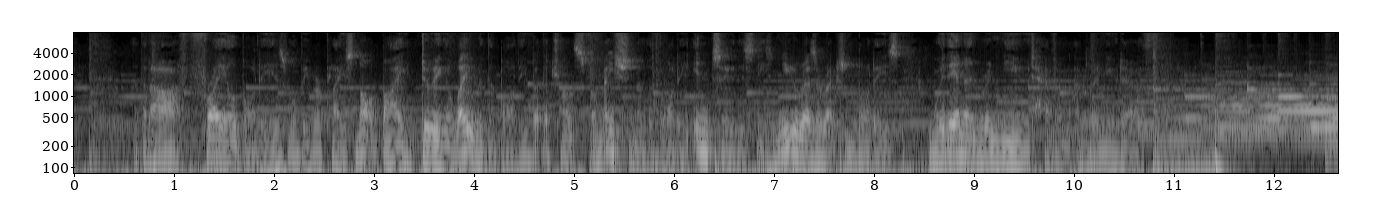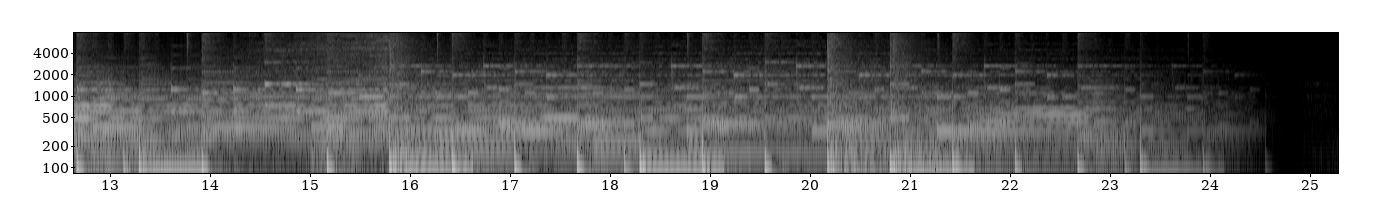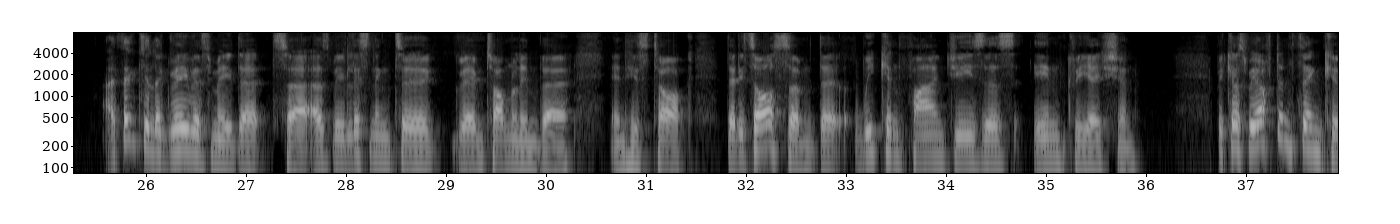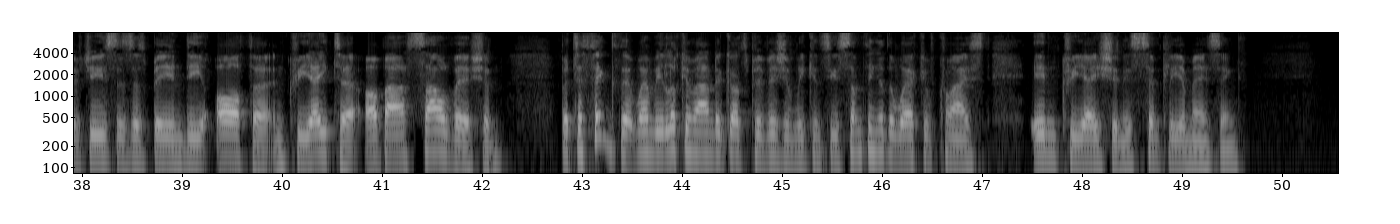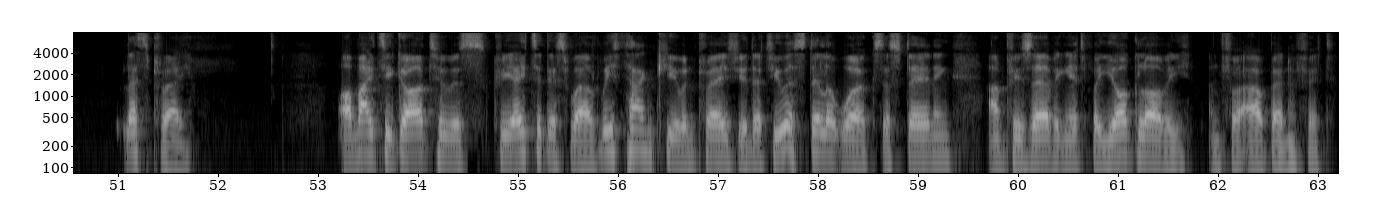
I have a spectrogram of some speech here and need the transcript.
that our frail bodies will be replaced not by doing away with the body, but the transformation of the body into this, these new resurrection bodies within a renewed heaven and a renewed earth. Think you'll agree with me that uh, as we're listening to Graham Tomlin there in his talk, that it's awesome that we can find Jesus in creation. Because we often think of Jesus as being the author and creator of our salvation. But to think that when we look around at God's provision, we can see something of the work of Christ in creation is simply amazing. Let's pray. Almighty God, who has created this world, we thank you and praise you that you are still at work sustaining and preserving it for your glory and for our benefit.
